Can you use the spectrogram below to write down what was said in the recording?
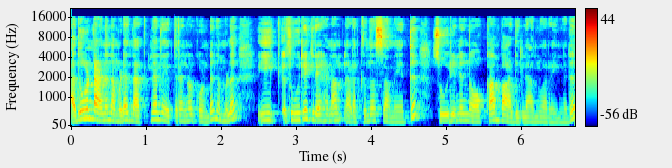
അതുകൊണ്ടാണ് നമ്മുടെ നഗ്ന നേത്രങ്ങൾ കൊണ്ട് നമ്മൾ ഈ സൂര്യഗ്രഹണം നടക്കുന്ന സമയത്ത് സൂര്യനെ നോക്കാൻ പാടില്ല എന്ന് പറയുന്നത്.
